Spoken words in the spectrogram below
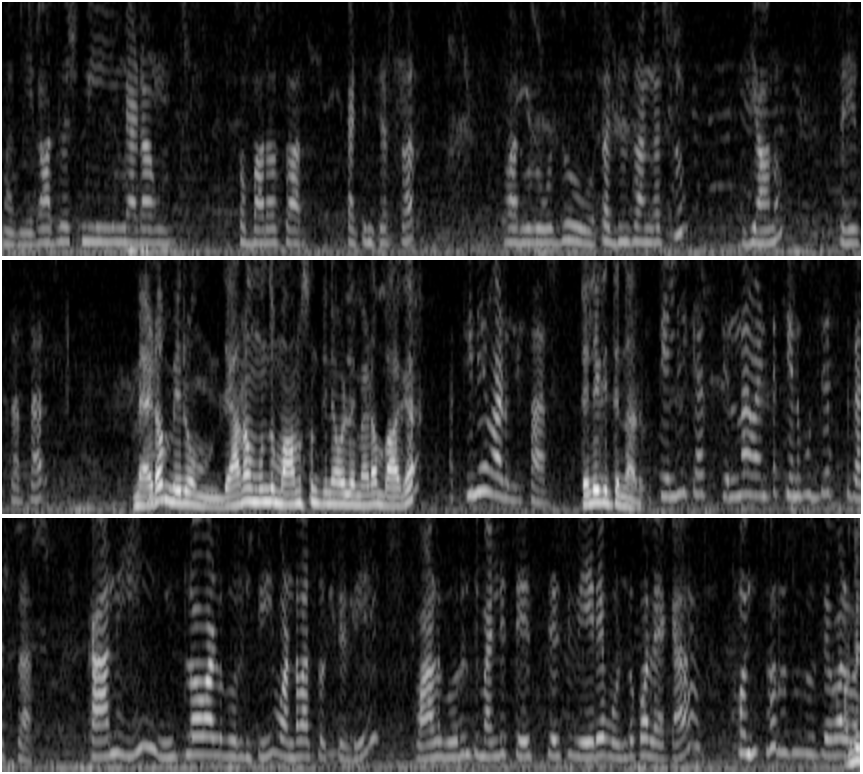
మాది రాజలక్ష్మి మేడం సుబ్బారావు సార్ కట్టించారు సార్. వారు రోజు సజ్జన సంగచ్చు ధ్యానం చేయిస్తారు సార్. మేడం మీరు ధ్యానం ముందు మాంసం తినేవాళ్ళే మేడం బాగా? తినేవాడు సార్. తెలియక తిన్నారు. తెలియక తిన్నామంటే తినబుద్దేస్తుంది కదా సార్. కానీ ఇంట్లో వాళ్ళ గురించి వండవలసి వచ్చేది. వాళ్ళ గురించి మళ్ళీ చేసి చేసి వేరే వండుకోలేక కొంచెం రుచి చూసేవాళ్ళు అంటే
